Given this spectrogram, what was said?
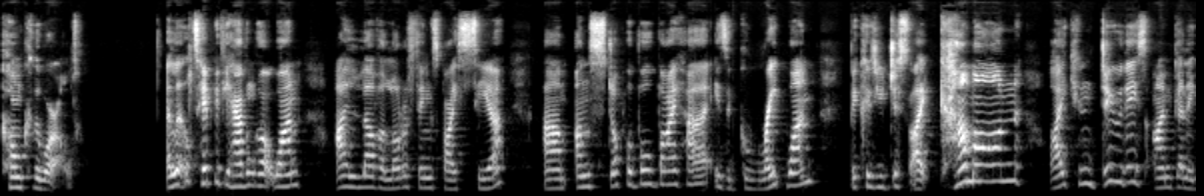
conquer the world a little tip if you haven't got one, I love a lot of things by Sia. Um, Unstoppable by her is a great one because you just like, come on, I can do this. I'm going to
